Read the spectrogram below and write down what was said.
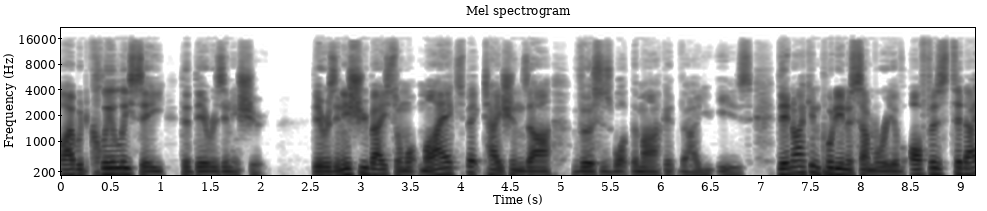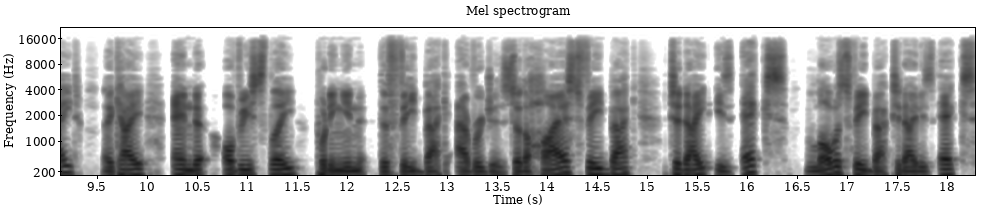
I would clearly see that there is an issue. There is an issue based on what my expectations are versus what the market value is. Then I can put in a summary of offers to date, okay? And obviously putting in the feedback averages. So the highest feedback to date is X, lowest feedback to date is X,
